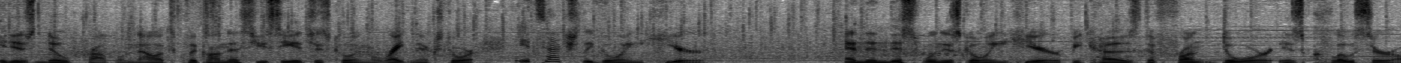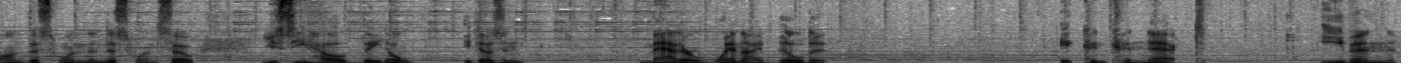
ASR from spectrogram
It is no problem. Now let's click on this. You see, it's just going right next door. It's actually going here. And then this one is going here because the front door is closer on this one than this one. So you see how they don't, it doesn't matter when I build it. It can connect even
